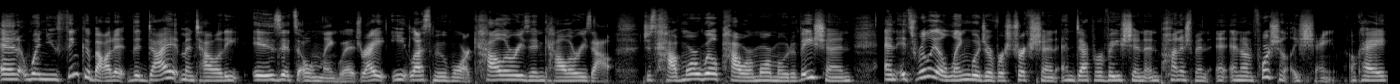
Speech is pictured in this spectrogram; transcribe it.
And when you think about it, the diet mentality is its own language, right? Eat less, move more, calories in, calories out. Just have more willpower, more motivation. And it's really a language of restriction and deprivation and punishment and, and unfortunately shame, okay?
